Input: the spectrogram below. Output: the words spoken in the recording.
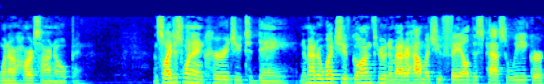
when our hearts aren't open. And so I just want to encourage you today, no matter what you've gone through, no matter how much you've failed this past week, or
